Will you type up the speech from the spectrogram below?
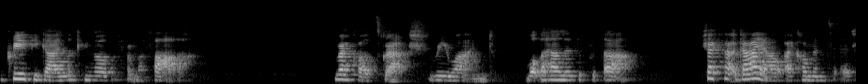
A creepy guy looking over from afar. Record scratch, rewind. What the hell is up with that? Check that guy out, I commented.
